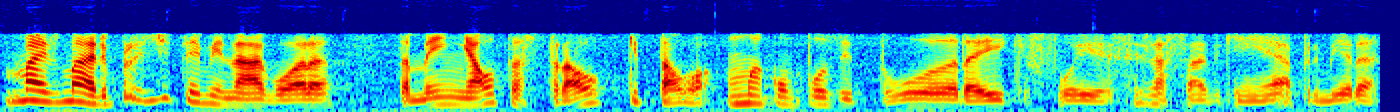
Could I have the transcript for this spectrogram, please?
Mas, Mário, pra gente terminar agora, também em alto astral, que tal uma compositora aí que foi, você já sabe quem é, a primeira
